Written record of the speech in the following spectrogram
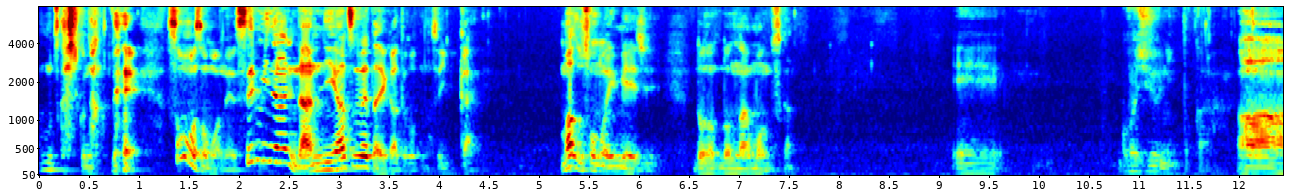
難しくなくて そもそもねセミナーに何人集めたらいいかってことなんですよ1回。まずそのイメージどどんなもんですか？えー、50人とか。ああ、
